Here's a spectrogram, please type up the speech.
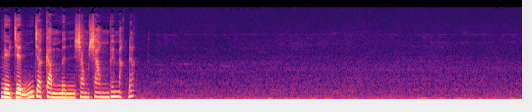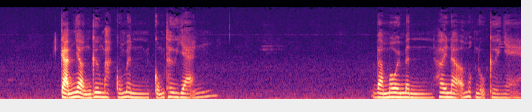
Điều chỉnh cho cầm mình song song với mặt đất. Cảm nhận gương mặt của mình cũng thư giãn và môi mình hơi nở một nụ cười nhẹ.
